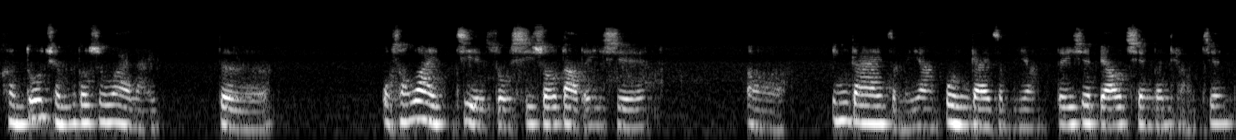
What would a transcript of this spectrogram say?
很多全部都是外来的。我从外界所吸收到的一些，呃，应该怎么样，不应该怎么样的一些标签跟条件，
